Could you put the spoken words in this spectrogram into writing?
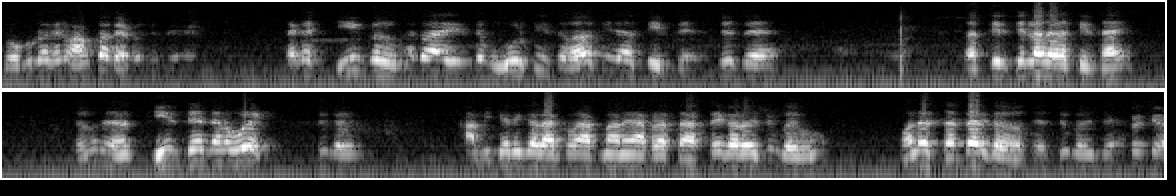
છોકરો ખેડૂત તો બેઠો છે કે સ્થિર કરું તો આ રીતે મૂળથી સ્વભાવથી જ અસ્થિર છે. શું છે? અસ્થિર કેટલા દર સ્થિર થાય? સ્થિર છે તેને ઓળખ. શું કહ્યું? આ મિકેનિકલ આત્માને આપણા શાસ્ત્રે કર્યો શું કહ્યું? મને સતર કયો છે. શું કહ્યું છે?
